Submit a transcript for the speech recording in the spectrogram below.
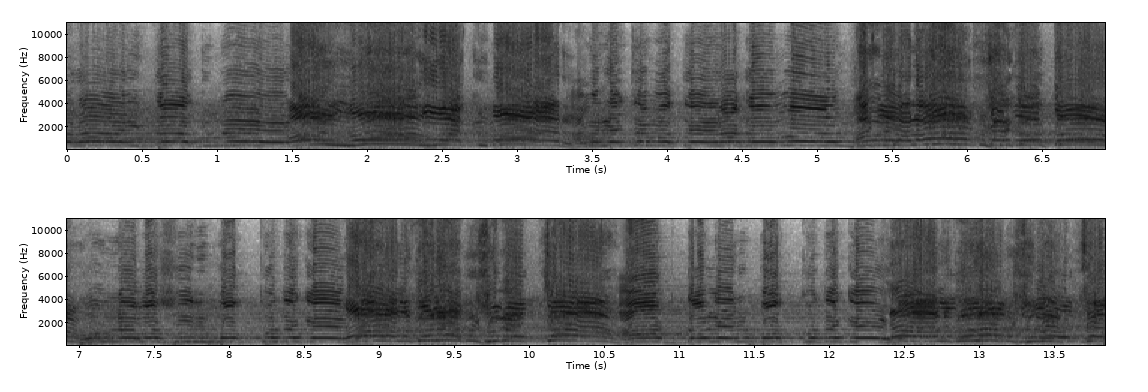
নারায় তাকবীর! আল্লাহু আকবার আমিরের জামাতের আগমন আসসালাম স্বাগতম খুলনাবাসীর পক্ষ থেকে লাল গোলাপ শুভেচ্ছা আট দলের পক্ষ থেকে লাল গোলাপ শুভেচ্ছা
